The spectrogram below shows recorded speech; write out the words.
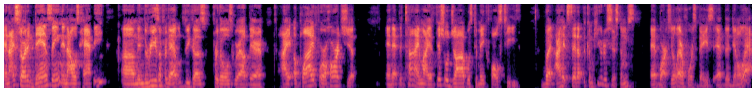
and I started dancing and I was happy. Um, and the reason for that was because for those who are out there, I applied for a hardship. And at the time, my official job was to make false teeth, but I had set up the computer systems at Barksdale Air Force Base at the dental lab.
